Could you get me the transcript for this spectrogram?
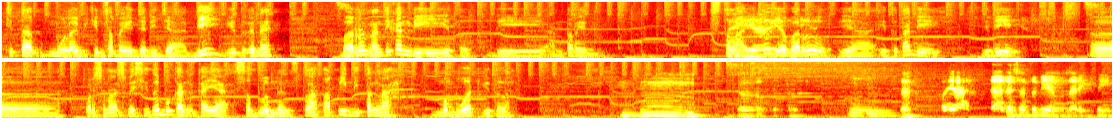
kita mulai bikin sampai jadi-jadi gitu kan ya. Baru nanti kan di itu dianterin. Setelah iya, itu ya iya. baru ya itu tadi. Jadi uh, personal space itu bukan kayak sebelum dan setelah, tapi di tengah membuat gitu lah. Hmm. Hmm. Nah, oh ya, ada satu nih yang menarik nih.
